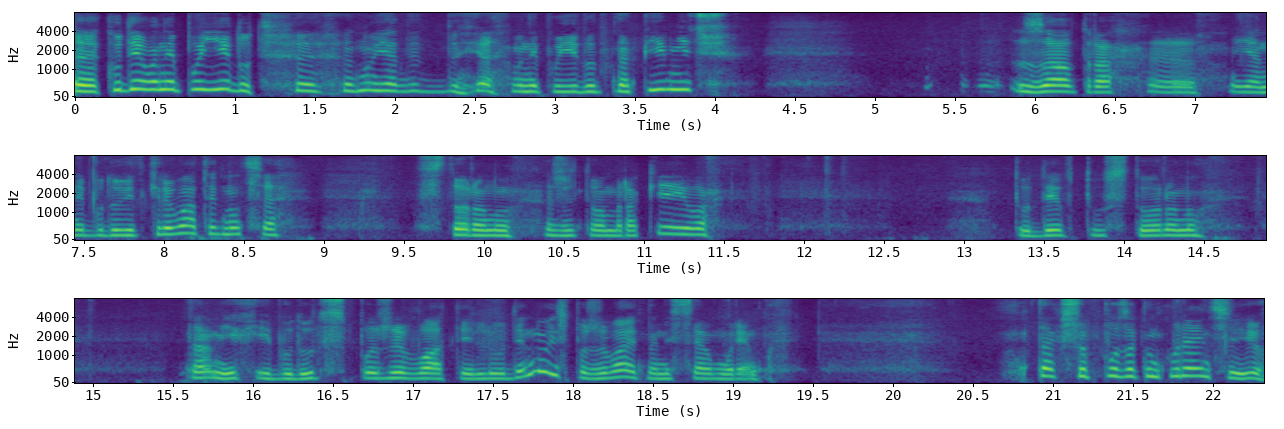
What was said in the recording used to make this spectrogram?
Е, Куди вони поїдуть? Е, Ну, я, я, вони поїдуть на північ. Завтра е, я не буду відкривати, але це в сторону Житомира Києва. Туди в ту сторону. Там їх і будуть споживати люди. Ну і споживають на місцевому ринку. Так що поза конкуренцією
